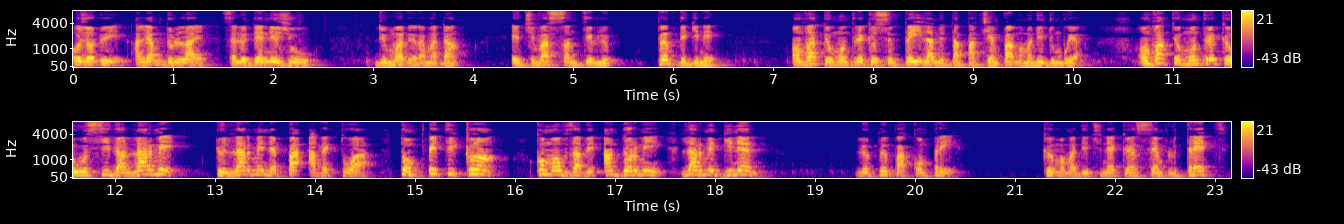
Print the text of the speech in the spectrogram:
Aujourd'hui, Alihamdoulaye, c'est le dernier jour du mois de Ramadan. Et tu vas sentir le peuple de Guinée. On va te montrer que ce pays-là ne t'appartient pas, Mamadi Doumbouya. On va te montrer que aussi dans l'armée, que l'armée n'est pas avec toi. Ton petit clan comment vous avez endormi l'armée guinéenne? Le peuple a compris que Mamadi, tu n'es qu'un simple traite.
